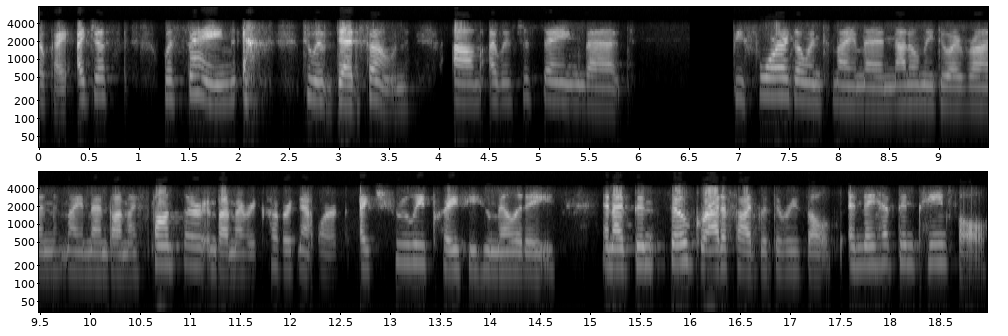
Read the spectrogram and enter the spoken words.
Okay. I just was saying to a dead phone. Um, I was just saying that before I go into my amend, not only do I run my amend by my sponsor and by my recovered network, I truly pray for humility. And I've been so gratified with the results, and they have been painful.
